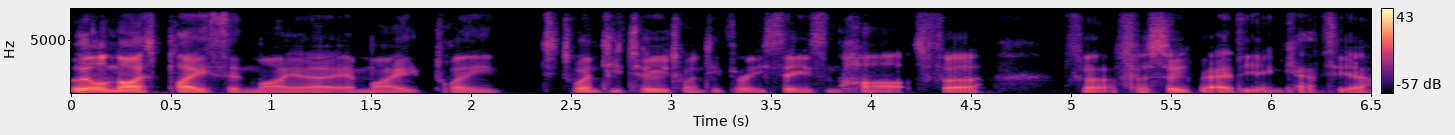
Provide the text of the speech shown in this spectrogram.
a little nice place in my uh, in my 20, 22 23 season heart for for for Super Eddie Nketiah.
